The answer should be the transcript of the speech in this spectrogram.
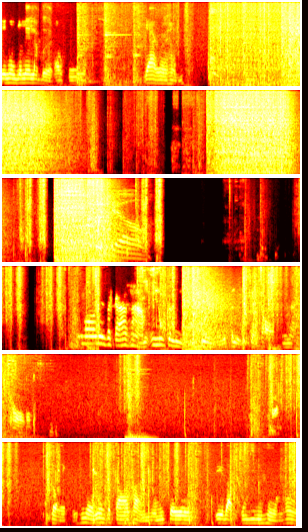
นี้มันจะเล่นระเบิดเอากูยากเลยครับโอ้ยสกาสามอีลูกกะหรี่อีลูกกะหรี่กระจอกยังไงจอก จอกที่เราเล่นสกาสามผมเจอเอดับกูยิงหัวให้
